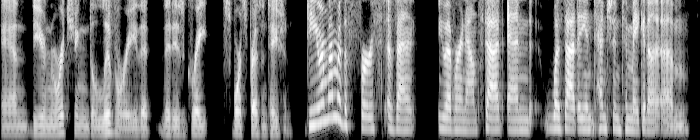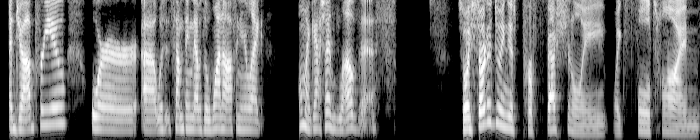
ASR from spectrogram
and the enriching delivery that that is great sports presentation. Do you remember the first event you ever announced at, and was that the intention to make it a um, a job for you, or uh, was it something that was a one off, and you're like, oh my gosh, I love this. So I started doing this professionally, like full time,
